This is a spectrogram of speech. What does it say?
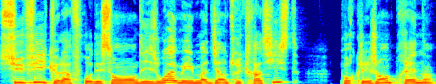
Suffit que l'afro-descendant dise Ouais, mais il m'a dit un truc raciste pour que les gens prennent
